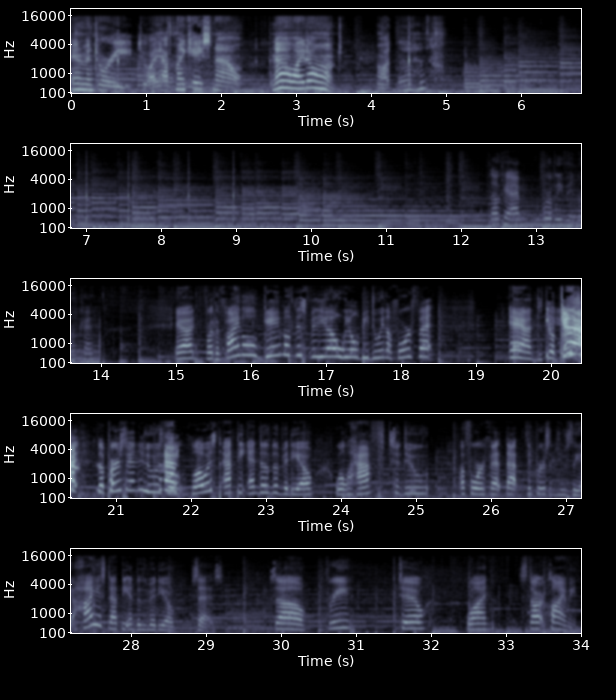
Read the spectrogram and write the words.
Inventory. Do I have my case now? No, I don't. What the hell? Okay, I'm. We're leaving. Okay. And for the final game of this video, we'll be doing a forfeit. And Get out! The person who is the lowest at the end of the video will have to do a forfeit that the person who's the highest at the end of the video says. So, three, two, one, start climbing.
